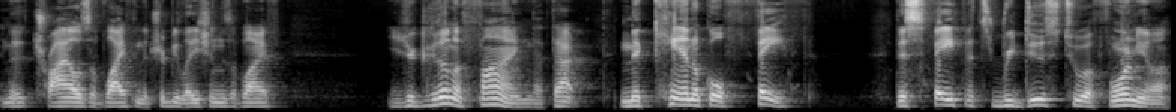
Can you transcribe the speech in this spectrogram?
and the trials of life and the tribulations of life, you're going to find that that mechanical faith, this faith that's reduced to a formula,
